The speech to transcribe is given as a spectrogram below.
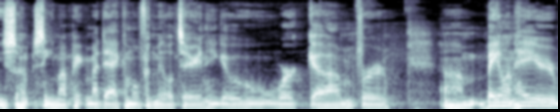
you see my my dad come home from the military and then you go work um, for um, baling hay or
